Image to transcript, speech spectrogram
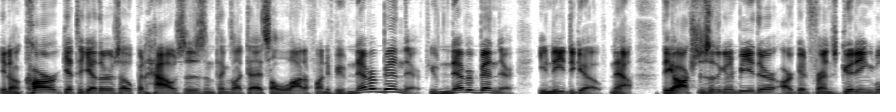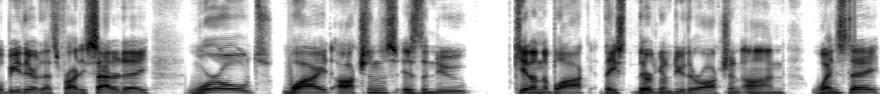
you know car get-togethers, open houses, and things like that. It's a lot of fun. If you've never been there, if you've never been there, you need to go. Now, the auctions that are going to be there, our good friends Gooding will be there. That's Friday, Saturday. Worldwide Auctions is the new kid on the block. They they're going to do their auction on Wednesday.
